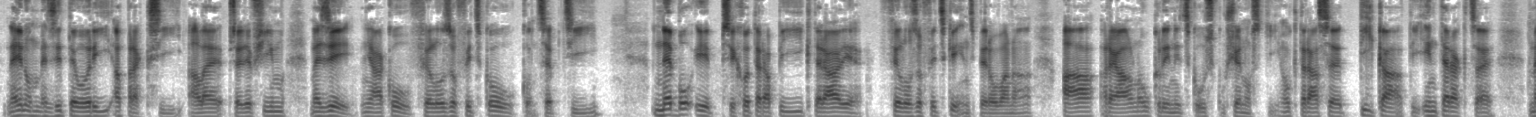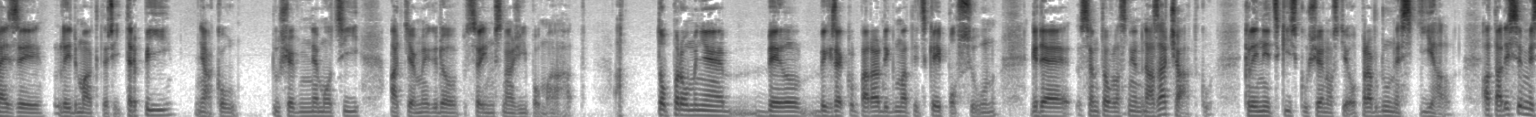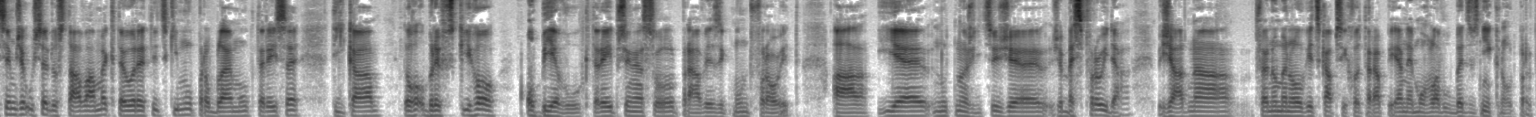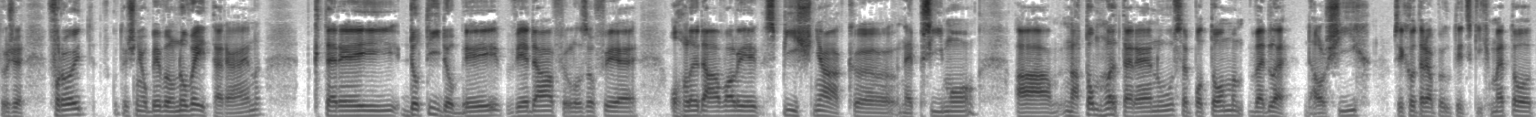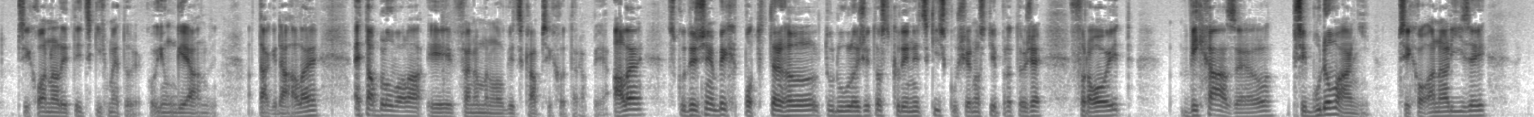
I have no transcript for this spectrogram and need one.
nejenom mezi teorií a praxí, ale především mezi nějakou filozofickou koncepcí nebo i psychoterapií, která je filozoficky inspirovaná a reálnou klinickou zkušeností, která se týká té tý interakce mezi lidma, kteří trpí nějakou duševní nemocí a těmi, kdo se jim snaží pomáhat. To pro mě byl, bych řekl, paradigmatický posun, kde jsem to vlastně na začátku klinické zkušenosti opravdu nestíhal. A tady si myslím, že už se dostáváme k teoretickému problému, který se týká toho obrovského objevu, který přinesl právě Sigmund Freud a je nutno říci, že, že bez Freuda by žádná fenomenologická psychoterapie nemohla vůbec vzniknout, protože Freud skutečně objevil nový terén, který do té doby věda, filozofie ohledávali spíš nějak eh, nepřímo a na tomhle terénu se potom vedle dalších psychoterapeutických metod, psychoanalytických metod jako Jungian a tak dále, etablovala i fenomenologická psychoterapie. Ale skutečně bych podtrhl tu důležitost klinické zkušenosti, protože Freud vycházel při budování psychoanalýzy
